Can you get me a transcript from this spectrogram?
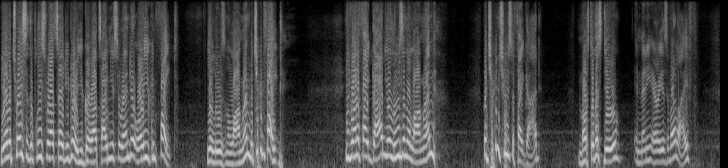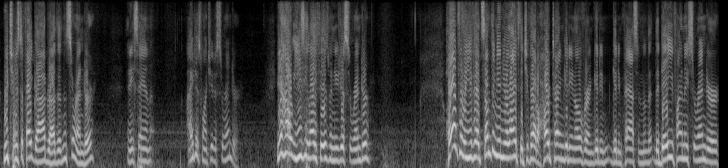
You have a choice if the police were outside your door. You go outside and you surrender, or you can fight. You'll lose in the long run, but you can fight. If you want to fight God, you'll lose in the long run. But you can choose to fight God. Most of us do in many areas of our life. We choose to fight God rather than surrender. And He's saying, I just want you to surrender. You know how easy life is when you just surrender? Hopefully, you've had something in your life that you've had a hard time getting over and getting, getting past, and the, the day you finally surrender,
